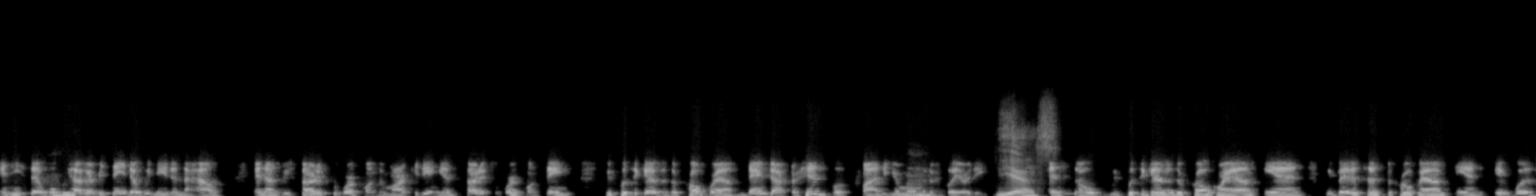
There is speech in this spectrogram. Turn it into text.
And he said, well, mm. we have everything that we need in the house. And as we started to work on the marketing and started to work on things, we put together the program named after his book, Finding Your Moment mm. of Clarity. Yes. And so we put together the program and we beta test the program and it was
